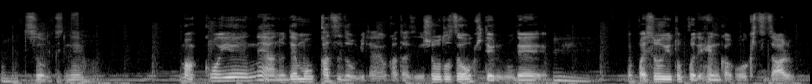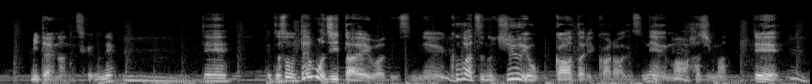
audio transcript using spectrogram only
思ってたんだけどさねまあ、こういうね、あの、デモ活動みたいな形で衝突が起きてるので、うんやっぱりそういうとこで変化が起きつつあるみたいなんですけどね。うんで、えっと、そのデモ自体はですね、うん。9月の14日あたりからですね、まうん。あ始まって、うん。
